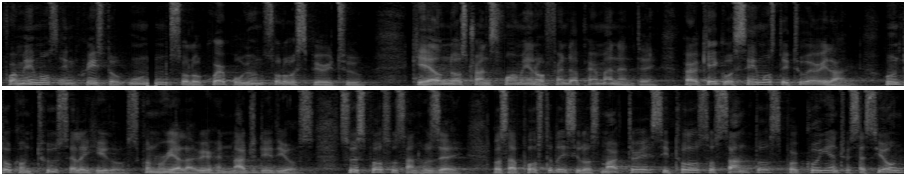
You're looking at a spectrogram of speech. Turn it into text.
formemos en Cristo un solo cuerpo y un solo espíritu. Que Él nos transforme en ofrenda permanente, para que gocemos de tu heredad, junto con tus elegidos, con María, la Virgen Madre de Dios, su esposo San José, los apóstoles y los mártires y todos los santos, por cuya intercesión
